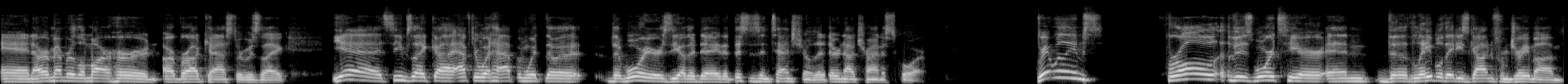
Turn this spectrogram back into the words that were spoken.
And I remember Lamar Hurd, our broadcaster, was like, "Yeah, it seems like uh, after what happened with the the Warriors the other day, that this is intentional. That they're not trying to score." Grant Williams, for all of his warts here and the label that he's gotten from Draymond,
